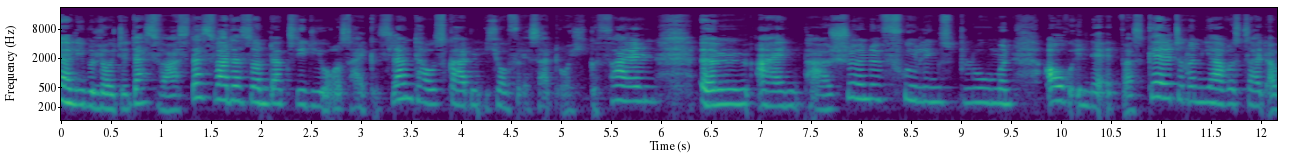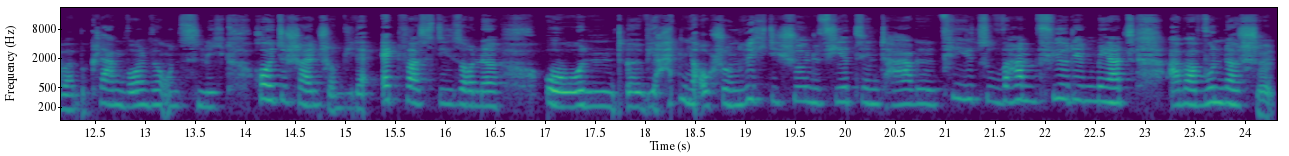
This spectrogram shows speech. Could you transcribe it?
Ja, liebe Leute, das war's. Das war das Sonntagsvideo aus Heikes Landhausgarten. Ich hoffe, es hat euch gefallen. Ähm, ein paar schöne Frühlingsblumen, auch in der etwas kälteren Jahreszeit, aber beklagen wollen wir uns nicht. Heute scheint schon wieder etwas die Sonne und äh, wir hatten ja auch schon richtig schöne 14 Tage, viel zu warm für den März, aber wunderschön.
